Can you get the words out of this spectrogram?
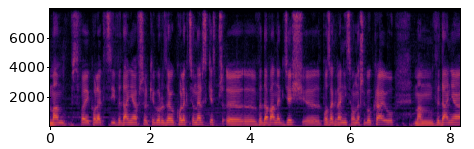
Mam w swojej kolekcji wydania wszelkiego rodzaju kolekcjonerskie y, y, wydawane gdzieś y, poza granicą naszego kraju. Mam wydania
